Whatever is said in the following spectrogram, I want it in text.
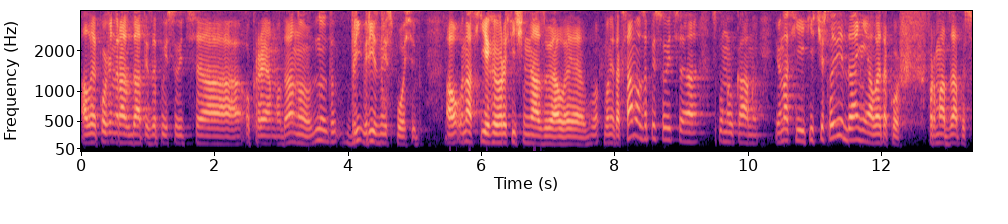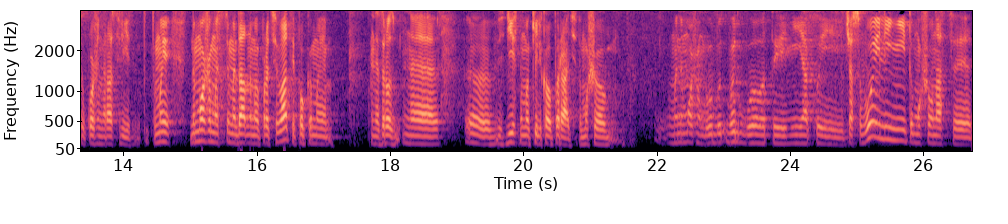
але кожен раз дати записуються окремо, да? ну, ну, в різний спосіб. У нас є географічні назви, але вони так само записуються з помилками. І у нас є якісь числові дані, але також формат запису кожен раз різний. Тобто ми не можемо з цими даними працювати, поки ми не, зроз... не е, здійснимо кілька операцій, тому що ми не можемо вибудувати ніякої часової лінії, тому що у нас це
